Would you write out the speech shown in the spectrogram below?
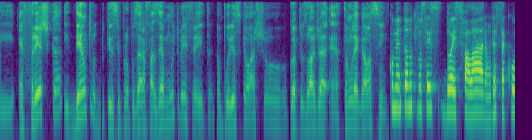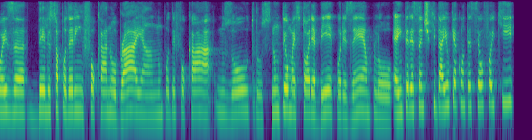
que é fresca e dentro do que eles se propuseram a fazer é muito bem feita. Então por isso que eu acho que o episódio é, é tão legal assim. Comentando o que vocês dois falaram, dessa coisa deles só poderem focar no O'Brien, não poder focar nos outros, não ter uma história B, por exemplo. É interessante que daí o que aconteceu foi que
